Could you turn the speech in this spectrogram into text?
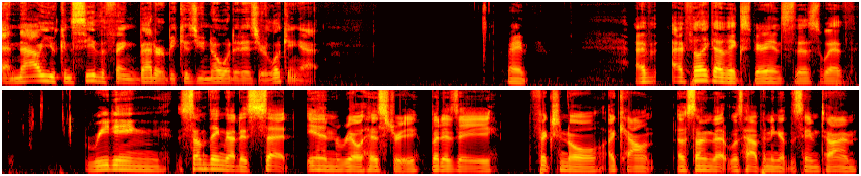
and now you can see the thing better because you know what it is you're looking at Right. I've I feel like I've experienced this with reading something that is set in real history, but is a fictional account of something that was happening at the same time,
